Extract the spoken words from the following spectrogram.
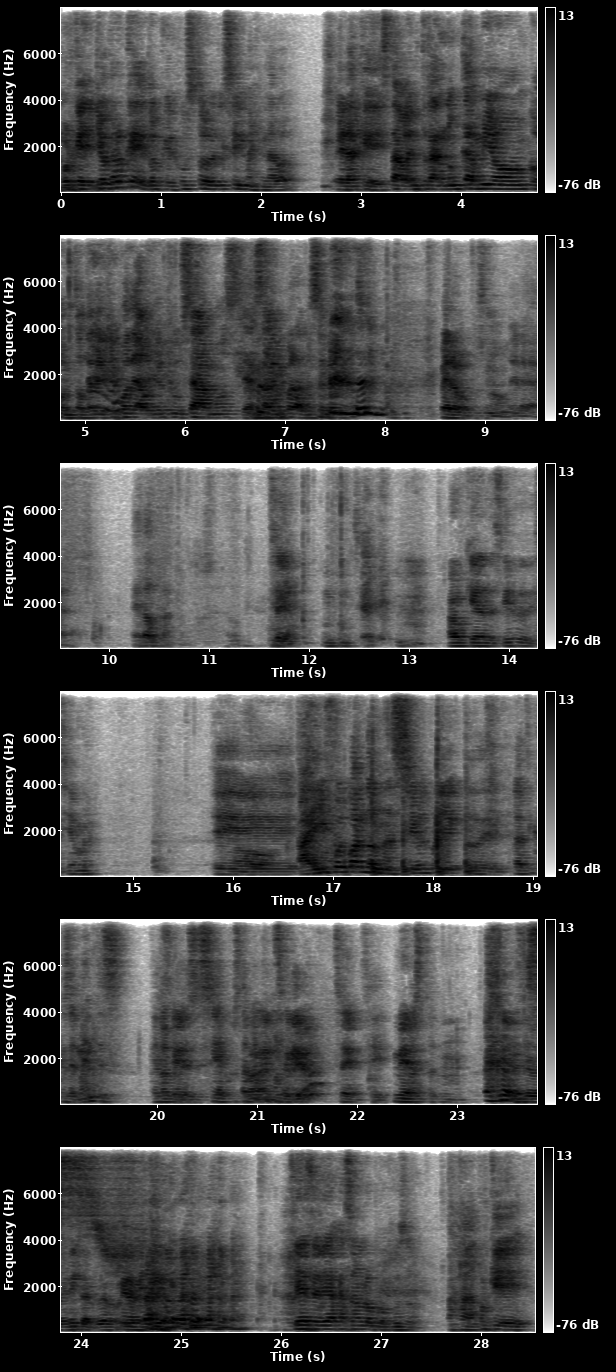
Porque yo creo que lo que justo él se imaginaba era que estaba entrando un camión con todo el equipo de audio que usamos, ya saben, para los eventos. Pero pues no, era, era otra cosa. Sí. ¿Algo quieren decir de diciembre? Eh, Ahí fue cuando nació el proyecto de Pláticas de Mentes, que es lo que les decía justamente. ¿en serio? Sí. Sí, Mira. justo. Mm. Mira mi tío. Sí, ese día Hassan lo propuso. Ajá, porque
